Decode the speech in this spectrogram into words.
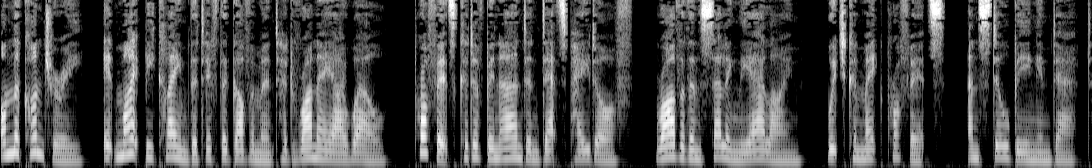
On the contrary, it might be claimed that if the government had run AI well, profits could have been earned and debts paid off, rather than selling the airline, which can make profits, and still being in debt.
